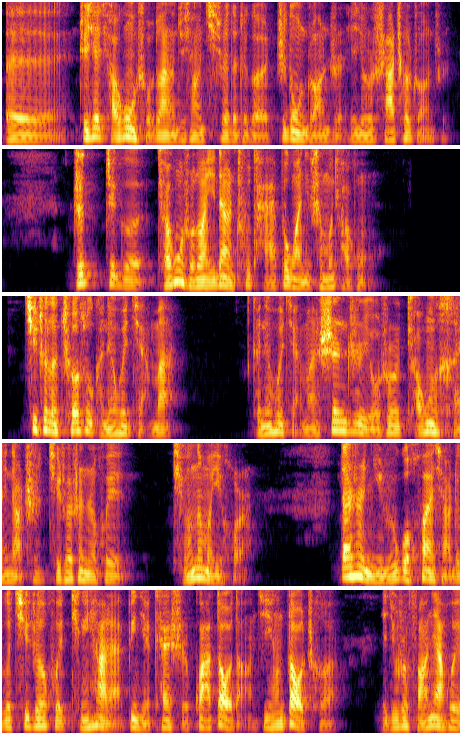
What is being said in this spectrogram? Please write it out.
呃，这些调控手段呢，就像汽车的这个制动装置，也就是刹车装置。这这个调控手段一旦出台，不管你什么调控，汽车的车速肯定会减慢，肯定会减慢，甚至有时候调控的狠一点，车汽车甚至会停那么一会儿。但是你如果幻想这个汽车会停下来，并且开始挂倒档进行倒车，也就是说房价会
